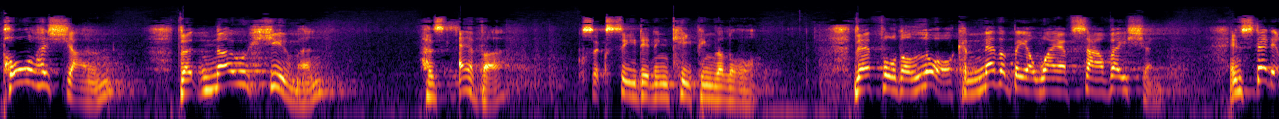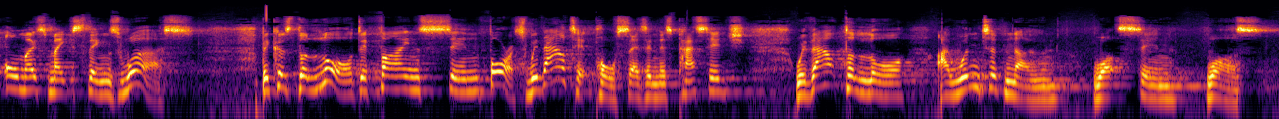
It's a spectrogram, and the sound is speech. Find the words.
Paul has shown that no human has ever succeeded in keeping the law. Therefore, the law can never be a way of salvation. Instead, it almost makes things worse. Because the law defines sin for us. Without it, Paul says in this passage, without the law, I wouldn't have known what sin was.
